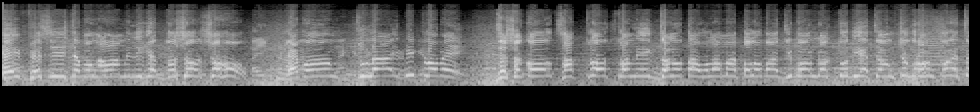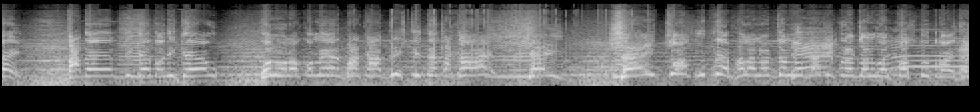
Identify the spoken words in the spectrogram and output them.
এই ফেসিস্ট এবং আওয়ামী লীগের দোসর সহ এবং জুলাই বিপ্লবে যে সকল ছাত্র, শ্রমিক, জনতা, ওলামা তলবা জীবন, রক্ত দিয়েছে, অংশগ্রহণ করেছে, তাদের দিকে যদি কেউ কোন রকমের বাঁকা দৃষ্টিতে তাকায়, সেই ফেলানোর জন্য গাজীপুরের জনগণ প্রস্তুত রয়েছে।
